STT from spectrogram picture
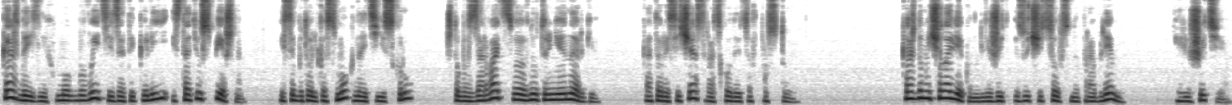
Каждый из них мог бы выйти из этой колеи и стать успешным, если бы только смог найти искру, чтобы взорвать свою внутреннюю энергию, которая сейчас расходуется впустую. Каждому человеку надлежит изучить собственную проблему и решить ее.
